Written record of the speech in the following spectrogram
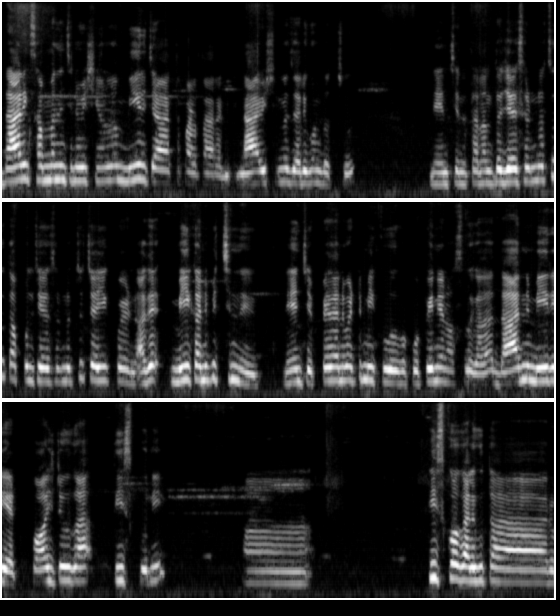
దానికి సంబంధించిన విషయంలో మీరు జాగ్రత్త పడతారని నా విషయంలో జరిగి ఉండొచ్చు. నేను చిన్నతనంతో చేసి ఉండొచ్చు తప్పులు చేసి ఉండొచ్చు చేయకపోయిండు అదే మీకు అనిపించింది. నేను చెప్పేదాన్ని బట్టి మీకు ఒక ఒపీనియన్ వస్తుంది కదా దాన్ని మీరు పాజిటివ్గా తీసుకుని తీసుకోగలుగుతారు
